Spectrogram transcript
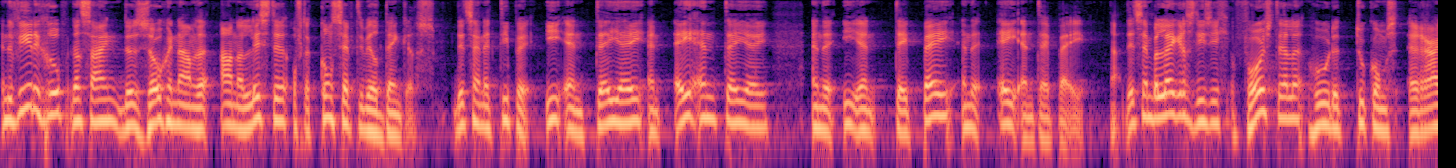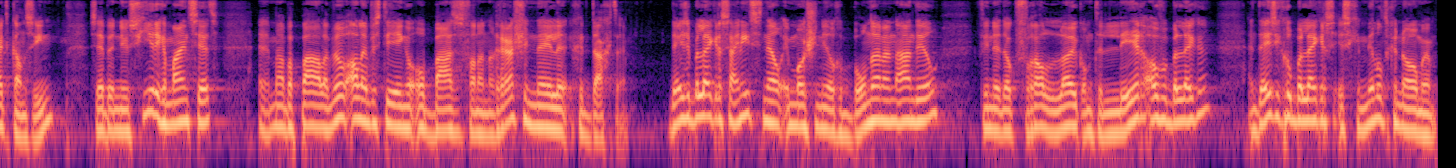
En de vierde groep, dat zijn de zogenaamde analisten of de conceptueel denkers. Dit zijn de type INTJ en ENTJ en de INTP en de ENTP. Nou, dit zijn beleggers die zich voorstellen hoe de toekomst eruit kan zien. Ze hebben een nieuwsgierige mindset, eh, maar bepalen wel alle investeringen op basis van een rationele gedachte. Deze beleggers zijn niet snel emotioneel gebonden aan een aandeel, vinden het ook vooral leuk om te leren over beleggen. En deze groep beleggers is gemiddeld genomen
